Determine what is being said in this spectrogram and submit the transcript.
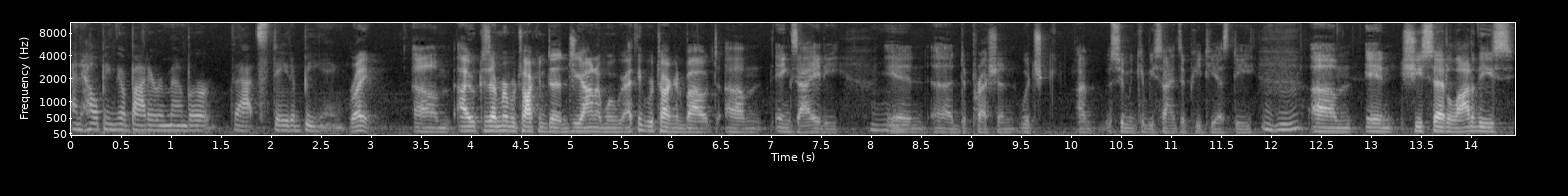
and helping their body remember that state of being Right. Um, I because I remember talking to Gianna when we, I think we are talking about um, anxiety and uh, depression, which I'm assuming can be signs of PTSD. Um, and she said a lot of these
